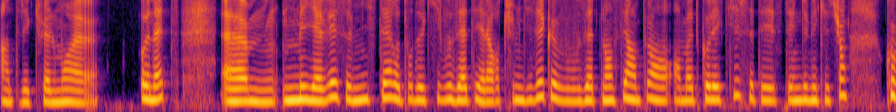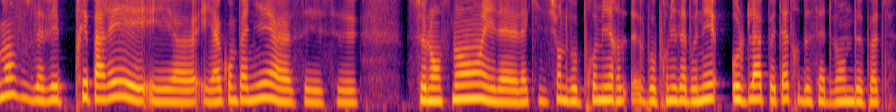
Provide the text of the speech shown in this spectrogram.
intellectuellement honnête. mais il y avait ce mystère autour de qui vous êtes. Et alors, tu me disais que vous vous êtes lancé un peu en, mode collectif. C'était une de mes questions. Comment vous avez préparé et, et, accompagné ces, ces ce lancement et l'acquisition de vos premiers, vos premiers abonnés au-delà peut-être de cette bande de potes?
